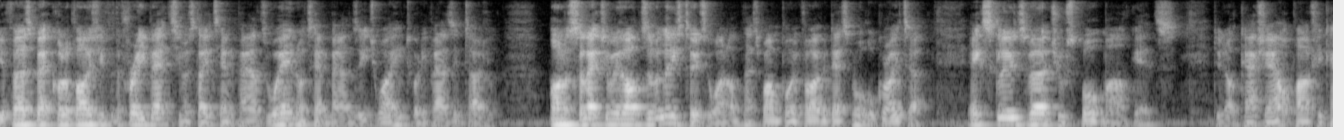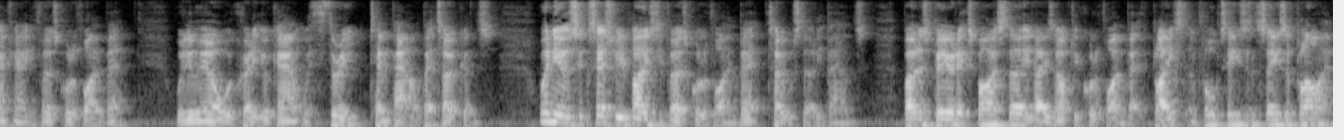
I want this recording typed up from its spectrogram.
Your first bet qualifies you for the free bets. You must stake £10 win or £10 each way, £20 in total on a selection with odds of at least 2 to 1 on, that's 1.5 in decimal or greater. Excludes virtual sport markets. Do not cash out or partially cash out your first qualifying bet. William Hill will credit your account with three £10 bet tokens. When you have successfully placed your first qualifying bet, totals £30. Bonus period expires 30 days after your qualifying bet is placed and full T's and C's apply.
